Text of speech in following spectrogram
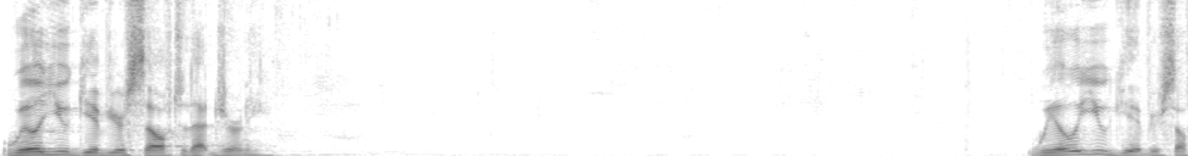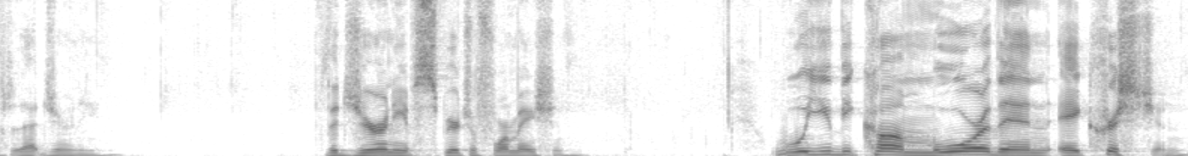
Will you give yourself to that journey? Will you give yourself to that journey? The journey of spiritual formation. Will you become more than a Christian?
